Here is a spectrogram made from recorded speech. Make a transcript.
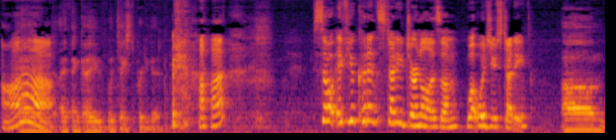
Ah. And I think I would taste pretty good. So if you couldn't study journalism, what would you study? Um,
